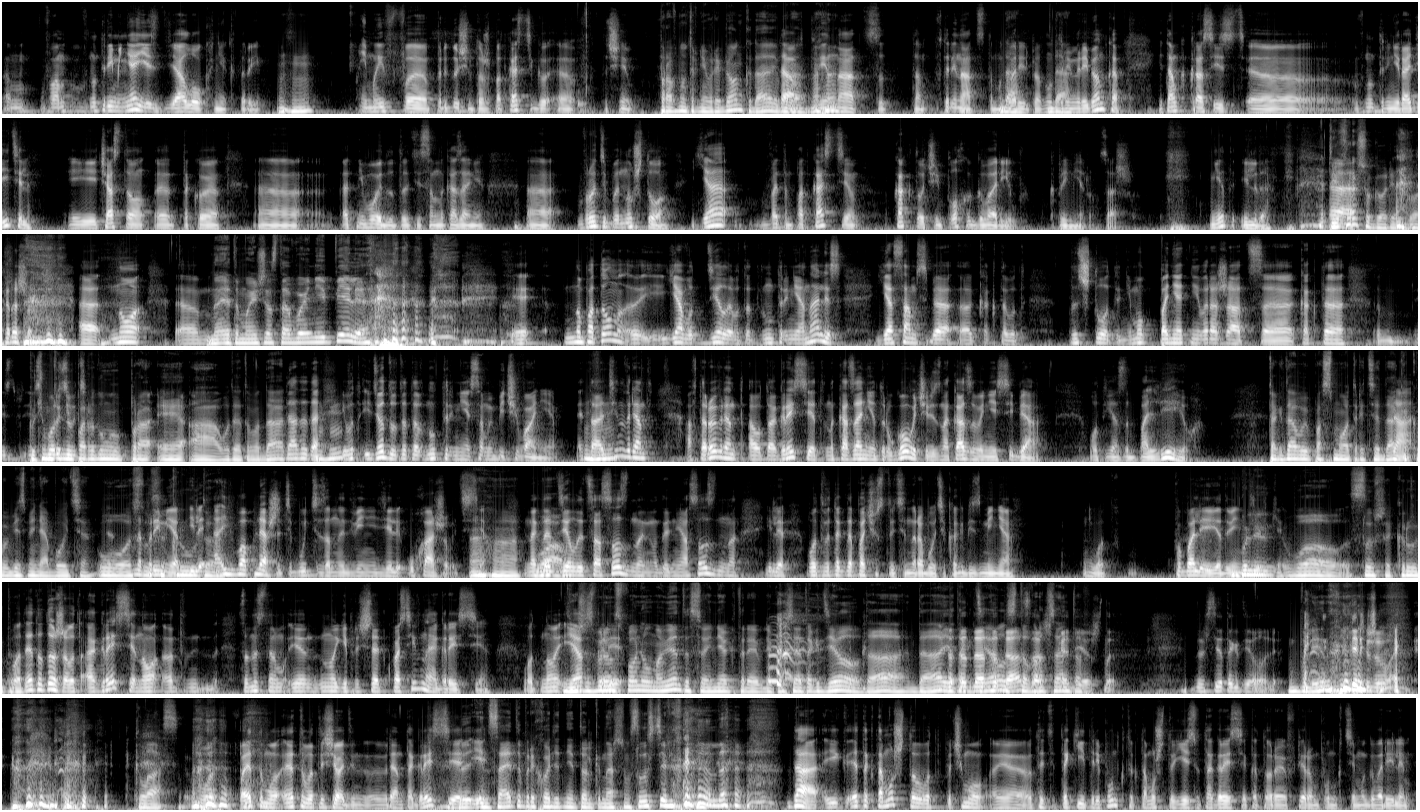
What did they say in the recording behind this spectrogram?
вам- внутри меня есть диалог некоторый. Мгм. И мы в э, предыдущем тоже подкасте, э, точнее, Про внутреннего ребенка, да? Да, в ага. 12 в 13 мы Да, говорили про внутреннего да. ребенка, и там как раз есть э, внутренний родитель, и часто он, э, такое, э, от него идут эти самонаказания. Э, вроде бы, ну что, я в этом подкасте как-то очень плохо говорил, к примеру, Саш. Нет или да? Ты А, хорошо говорил, Гош. Хорошо. А, Но эм, Но это мы еще с тобой не пели. Э, Но потом э, я вот делая вот этот внутренний анализ, я сам себя э, как-то вот да что ты, не мог понятнее выражаться, как-то эм, Почему ты не использовать- подумал про э, а, вот этого, да? Да-да-да. Мгм. И вот идет вот это внутреннее самобичевание. Это Мгм. один вариант. А второй вариант аутоагрессии — это наказание другого через наказывание себя. Вот я заболею, Тогда вы посмотрите, да, Да. как вы без меня будете. О, слушай, например, или круто. а и попляшете, будете за мной две недели ухаживать все. Ага, Иногда вау. делается осознанно, иногда неосознанно. Или вот вы тогда почувствуете на работе, как без меня. Вот. Поболею я две Блин, недельки. вау, слушай, круто. Вот это тоже вот агрессия, но это, с одной стороны, э, многие причисляют к пассивной агрессии. Вот, но Я, я, сейчас прям скорее- вспомнил моменты свои некоторые, мне кажется, я так делал, да, да, я так делал, сто процентов. Да все так делали. Блин, Не переживай. класс. Вот, поэтому это вот еще один вариант агрессии. И- Инсайты приходят не только нашим слушателям. да. Да, и это к тому, что вот почему э, вот эти такие три пункта, к тому, что есть вот агрессия, которая в первом пункте мы говорили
